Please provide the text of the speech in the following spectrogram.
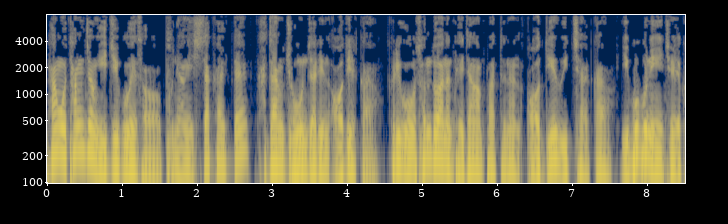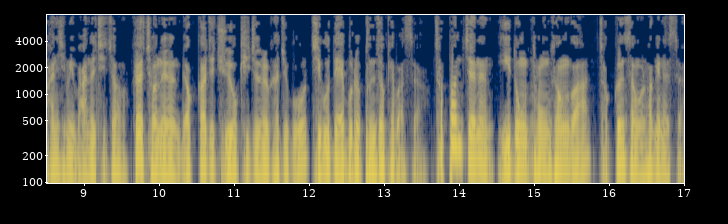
향후 탕정 이 지구에서 분양이 시작할 때 가장 좋은 자리는 어디일까요? 그리고 선도하는 대장 아파트는 어디에 위치할까요? 이 부분이 제일 관심 이 많으시죠? 그래서 저는 몇 가지 주요 기준을 가지고 지구 내부를 분석해 봤어요. 첫 번째는 이동 동선과 접근성을 확인했어요.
